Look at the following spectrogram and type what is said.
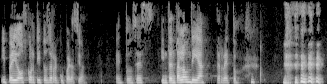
y periodos cortitos de recuperación. Entonces, inténtala un día, te reto.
